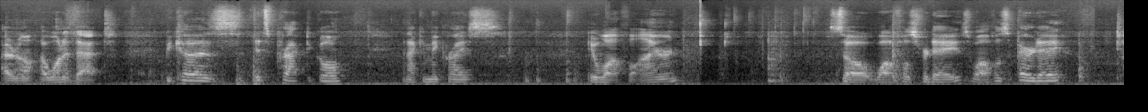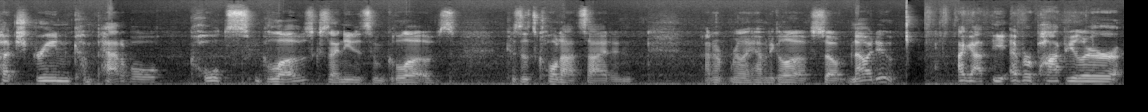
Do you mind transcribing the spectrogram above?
I don't know, I wanted that because it's practical and I can make rice. A waffle iron. So waffles for days, waffles every day. Touchscreen compatible Colts gloves because I needed some gloves because it's cold outside and I don't really have any gloves, so now I do. I got the ever popular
